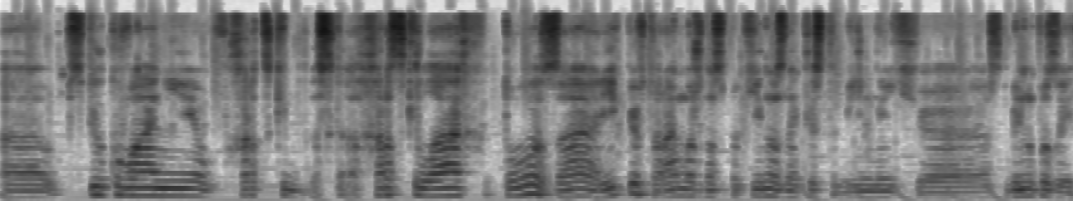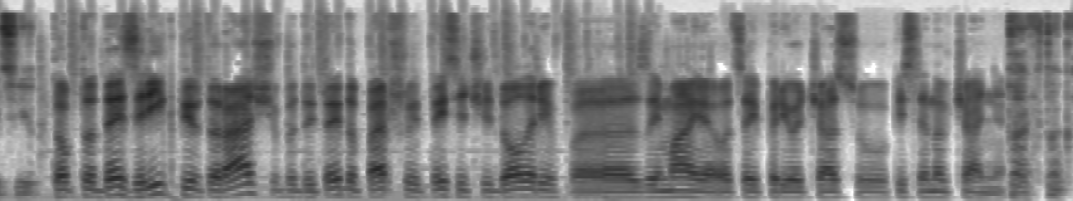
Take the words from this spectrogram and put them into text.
в спілкуванні, в хардскі- ск- хардскілах, то за рік-півтора можна спокійно знайти стабільний, е, стабільну позицію. Тобто, десь рік-півтора, щоб дійти до першої тисячі доларів, е, займає оцей період часу після навчання. Так, так.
